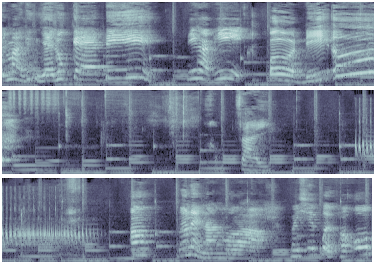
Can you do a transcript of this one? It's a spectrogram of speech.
ยหมายถึงยายลูกแก๊สดี นี่ค่ะพี่ เปิดดิเออ ขอบใจเอ้าแล้วไหนนางโนราไม่ใช่เปิดเพราะอบ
